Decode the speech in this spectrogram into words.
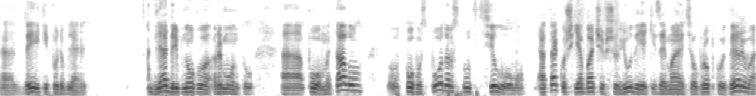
Е, Деякі полюбляють. Для дрібного ремонту е, по металу, по господарству в цілому. А також я бачив, що люди, які займаються обробкою дерева,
